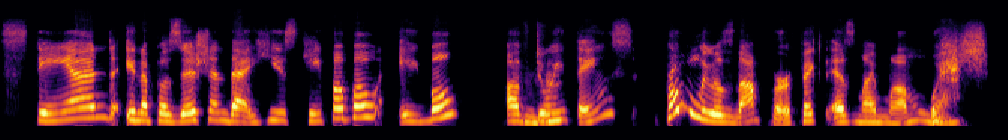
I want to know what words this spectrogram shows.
stand in a position that he is capable able of mm-hmm. doing things. Probably was not perfect as my mom wish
